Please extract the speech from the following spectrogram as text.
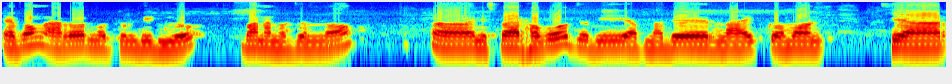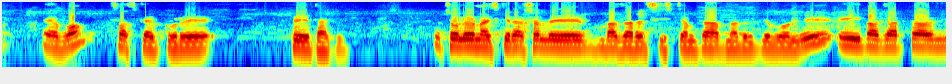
এবং আরও নতুন ভিডিও বানানোর জন্য ইন্সপায়ার হব যদি আপনাদের লাইক কমেন্ট শেয়ার এবং সাবস্ক্রাইব করে পেয়ে থাকি। চলুন আজকের আসলে বাজারের সিস্টেমটা আপনাদেরকে বলি। এই বাজারটা হইল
